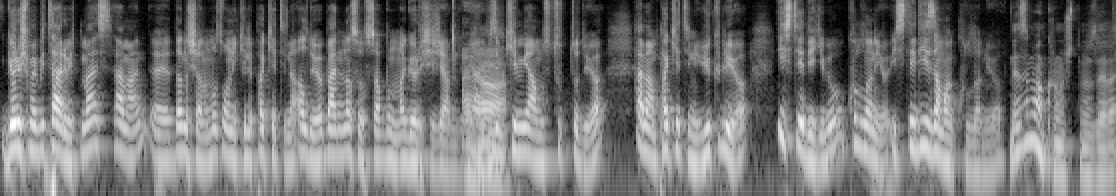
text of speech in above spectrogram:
görüşme biter bitmez hemen e, danışanımız 12'li paketini alıyor. Ben nasıl olsa bununla görüşeceğim diyor. Yani Aha. bizim kimyamız tuttu diyor. Hemen paketini yüklüyor. İstediği gibi kullanıyor. İstediği zaman kullanıyor. Ne zaman kurmuştunuz Eray?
